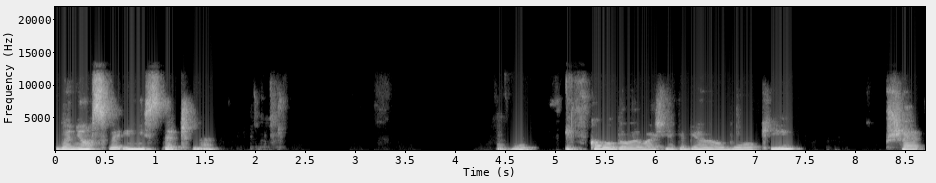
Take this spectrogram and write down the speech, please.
doniosłe i mistyczne. Mhm. I w koło były właśnie te białe obłoki. Prze,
